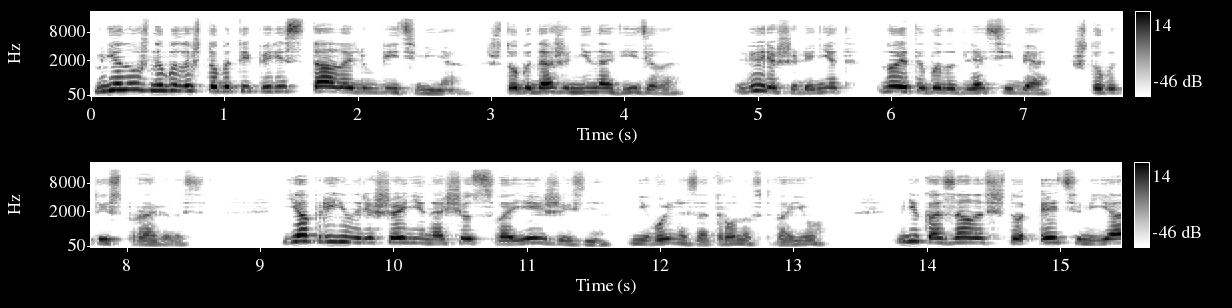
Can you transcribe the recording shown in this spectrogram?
Мне нужно было, чтобы ты перестала любить меня, чтобы даже ненавидела. Веришь или нет, но это было для тебя, чтобы ты справилась. Я принял решение насчет своей жизни, невольно затронув твою. Мне казалось, что этим я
